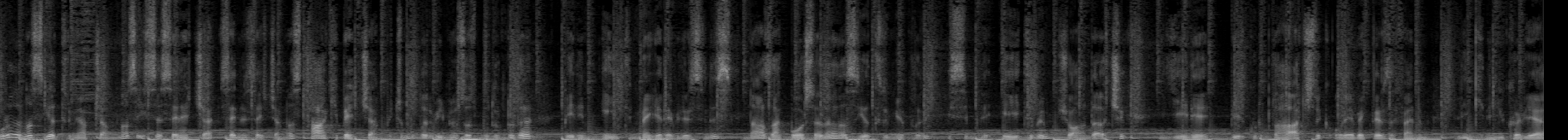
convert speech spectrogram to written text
burada nasıl yatırım yapacağım, nasıl hisse senedi seçeceğim, nasıl takip edeceğim bütün bunları bilmiyorsanız bu durumda da benim eğitimime gelebilirsiniz. Nasdaq borsalarına nasıl yatırım yapılır isimli eğitimim şu anda açık. Yeni bir grup daha açtık. Oraya bekleriz efendim. Linkini yukarıya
